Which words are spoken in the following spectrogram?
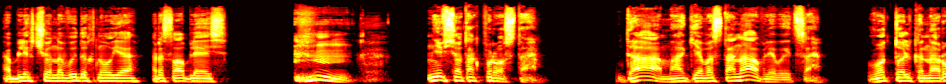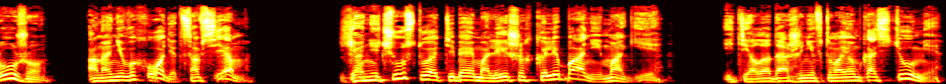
Облегченно выдохнул я, расслабляясь. «Не все так просто. Да, магия восстанавливается. Вот только наружу она не выходит совсем. Я не чувствую от тебя и малейших колебаний магии. И дело даже не в твоем костюме.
